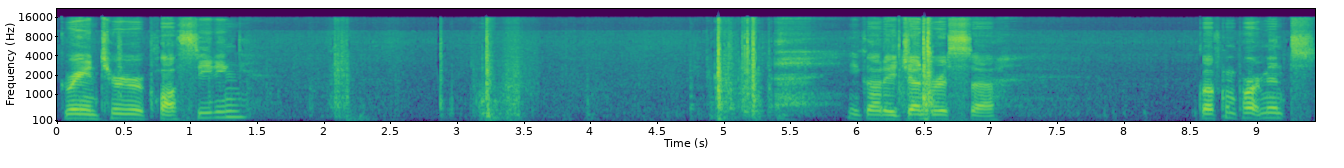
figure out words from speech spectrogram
Gray interior cloth seating. You got a generous uh, glove compartment,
